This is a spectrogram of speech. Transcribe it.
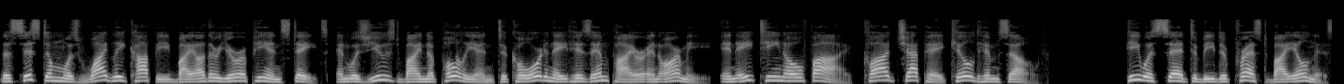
The system was widely copied by other European states, and was used by Napoleon to coordinate his empire and army. In 1805, Claude Chappe killed himself. He was said to be depressed by illness,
